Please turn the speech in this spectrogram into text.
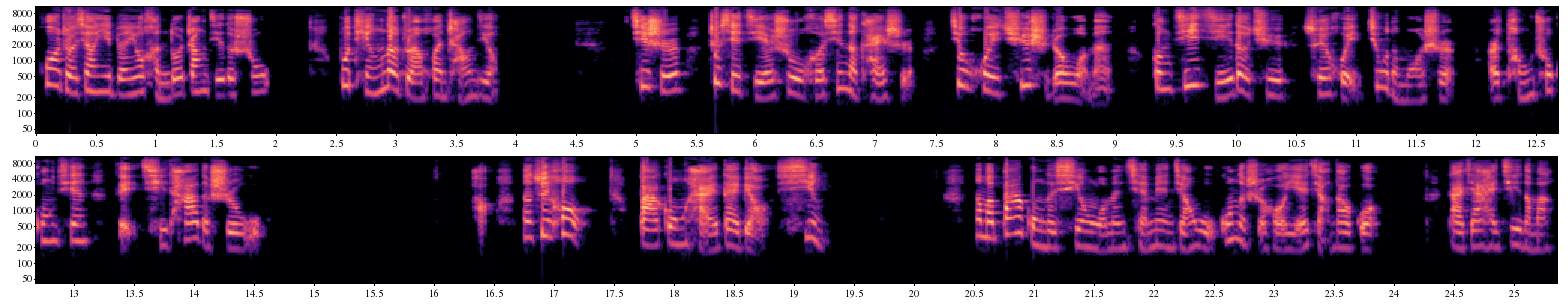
或者像一本有很多章节的书，不停的转换场景。其实这些结束和新的开始，就会驱使着我们更积极的去摧毁旧的模式，而腾出空间给其他的事物。好，那最后八宫还代表性。那么八宫的性，我们前面讲五宫的时候也讲到过，大家还记得吗？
